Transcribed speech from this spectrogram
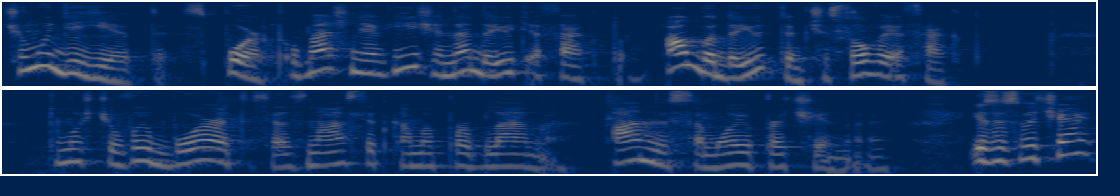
Чому дієти, спорт, обмеження в їжі не дають ефекту або дають тимчасовий ефект? Тому що ви боретеся з наслідками проблеми, а не самою причиною. І зазвичай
